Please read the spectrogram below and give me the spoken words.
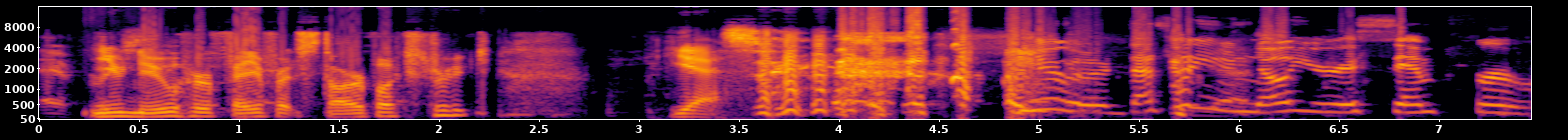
every You knew her day. favorite Starbucks drink? Yes. Dude, that's how you Yes. know you're a simp for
